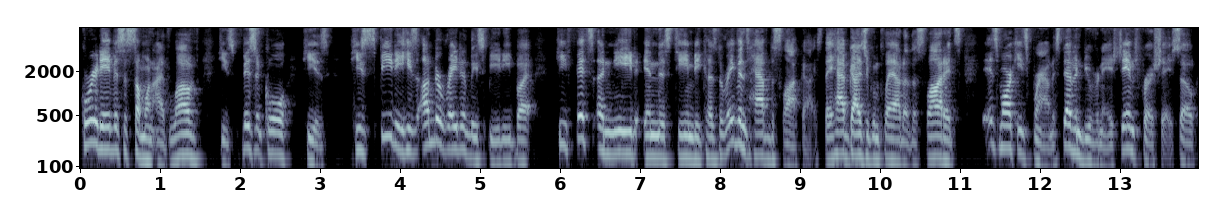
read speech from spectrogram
Corey Davis is someone I love. He's physical. He is he's speedy. He's underratedly speedy, but he fits a need in this team because the Ravens have the slot guys. They have guys who can play out of the slot. It's it's Marquise Brown, it's Devin Duvernay, it's James Proche. So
